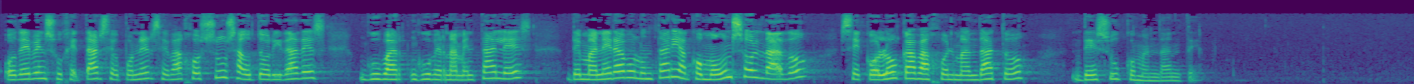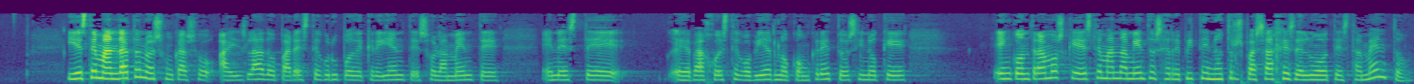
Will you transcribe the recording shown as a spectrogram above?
o deben sujetarse o ponerse bajo sus autoridades gubernamentales de manera voluntaria, como un soldado se coloca bajo el mandato de su comandante. Y este mandato no es un caso aislado para este grupo de creyentes solamente en este, eh, bajo este gobierno concreto, sino que encontramos que este mandamiento se repite en otros pasajes del Nuevo Testamento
